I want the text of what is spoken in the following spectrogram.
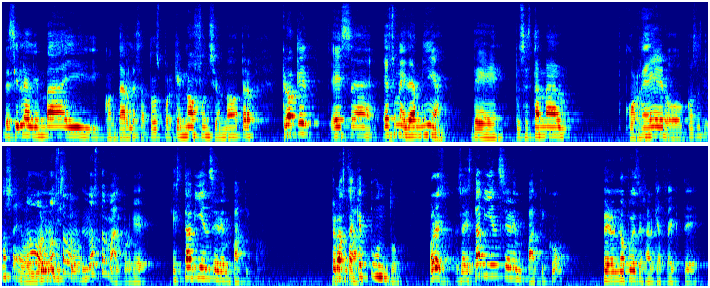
decirle a alguien bye y contarles a todos por qué no funcionó, pero creo que esa es una idea mía de pues está mal correr o cosas, no sé. No, no está, no está mal, porque está bien ser empático. Pero o hasta sea, qué punto? Por eso, o sea, está bien ser empático, pero no puedes dejar que afecte,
